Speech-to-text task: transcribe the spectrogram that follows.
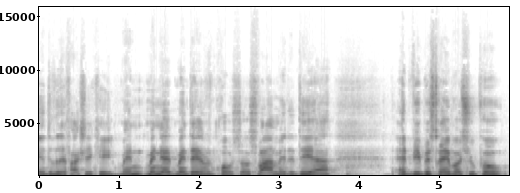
Ja, det ved jeg faktisk ikke helt. Men, men, jeg, men det, jeg vil prøve at svare med det, det er, at vi bestræber os jo på,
